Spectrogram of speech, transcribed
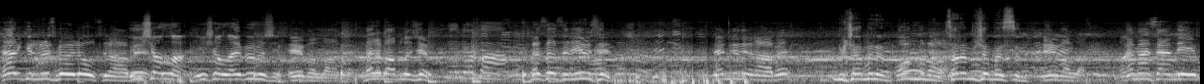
Her gününüz böyle olsun abi. İnşallah. inşallah hepimizin. Eyvallah abi. Merhaba ablacığım. Merhaba. Nasılsın? iyi misin? Sen ne diyorsun abi? Mükemmelim. On numara. Sana mükemmelsin. Eyvallah. Hemen sendeyim.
